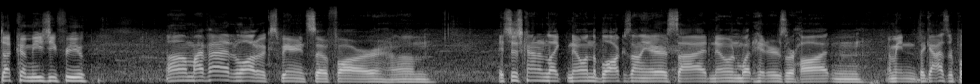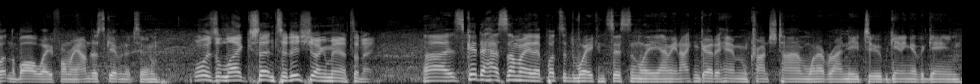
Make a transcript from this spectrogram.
that come easy for you? Um, I've had a lot of experience so far. Um, it's just kind of like knowing the blockers on the air side, knowing what hitters are hot, and I mean the guys are putting the ball away for me. I'm just giving it to them. What was it like setting to this young man tonight? Uh, it's good to have somebody that puts it away consistently. I mean, I can go to him crunch time whenever I need to, beginning of the game.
